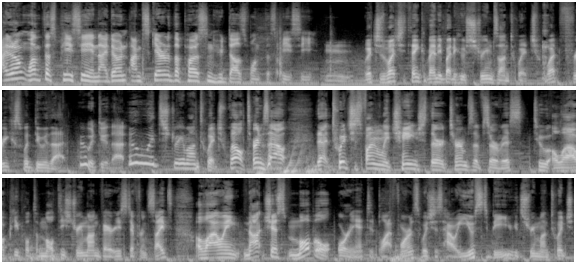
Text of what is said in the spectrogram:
I don't want this PC, and I don't. I'm scared of the person who does want this PC. Hmm, which is what you think of anybody who streams on Twitch. What freaks would do that? Who would do that? Who would stream on Twitch? Well, turns out that Twitch has finally changed their terms of service to allow people to multi stream on various different sites, allowing not just mobile oriented platforms, which is how it used to be. You could stream on Twitch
